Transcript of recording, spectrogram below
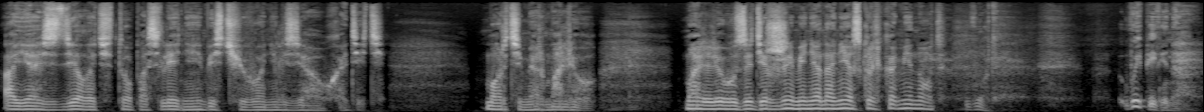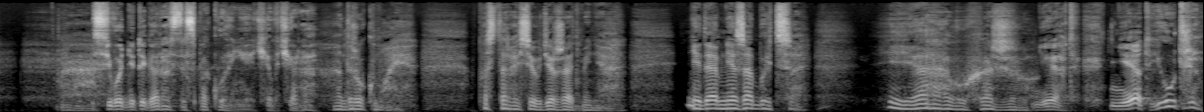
а я сделать то последнее, без чего нельзя уходить. Мортимер, молю, молю, задержи меня на несколько минут. Вот, выпей вина. Сегодня ты гораздо спокойнее, чем вчера. Друг мой, постарайся удержать меня. Не дай мне забыться. Я ухожу. Нет, нет, Юджин,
